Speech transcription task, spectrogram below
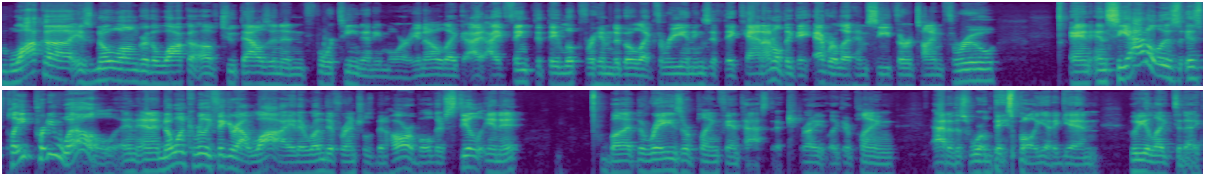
Wacha is no longer the Wacha of 2014 anymore. You know, like I, I, think that they look for him to go like three innings if they can. I don't think they ever let him see third time through. And and Seattle is is played pretty well, and and no one can really figure out why. Their run differential has been horrible. They're still in it, but the Rays are playing fantastic, right? Like they're playing out of this world baseball yet again. Who do you like today?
